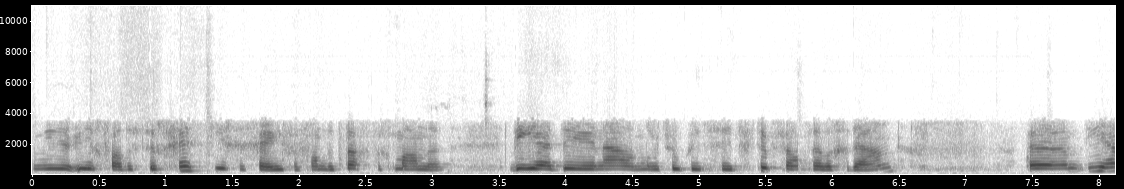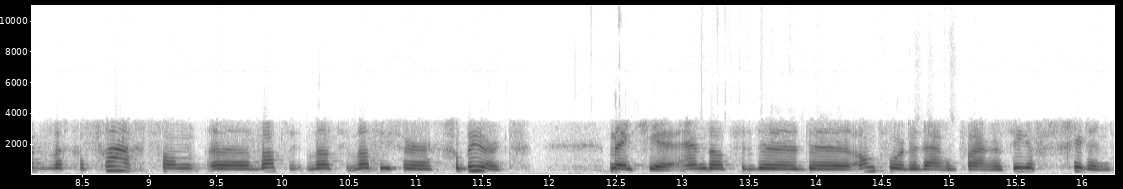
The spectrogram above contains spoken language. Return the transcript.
in ieder geval de suggestie gegeven van de 80 mannen die het DNA-onderzoek in Sint-Stupsland hebben gedaan... Uh, die hebben we gevraagd van uh, wat, wat, wat is er gebeurd met je. En dat de, de antwoorden daarop waren zeer verschillend.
